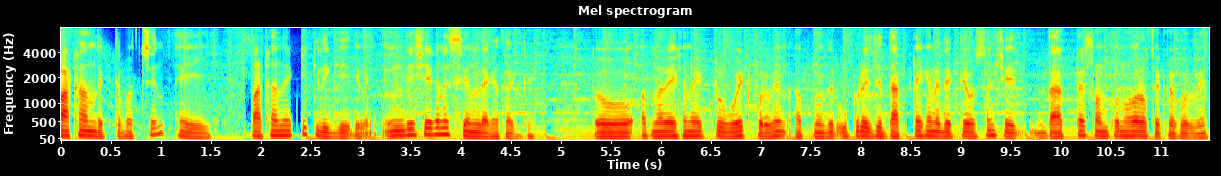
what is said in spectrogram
পাঠান দেখতে পাচ্ছেন, এই পাঠানে একটি ক্লিক দিয়ে দেবেন। ইংলিশে এখানে সেম লেখা থাকবে। তো আপনারা এখানে একটু ওয়েট করবেন, আপনাদের উপরে যে দাগটা এখানে দেখতে পাচ্ছেন, সেই দাগটা সম্পূর্ণ হওয়ার অপেক্ষা করবেন।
